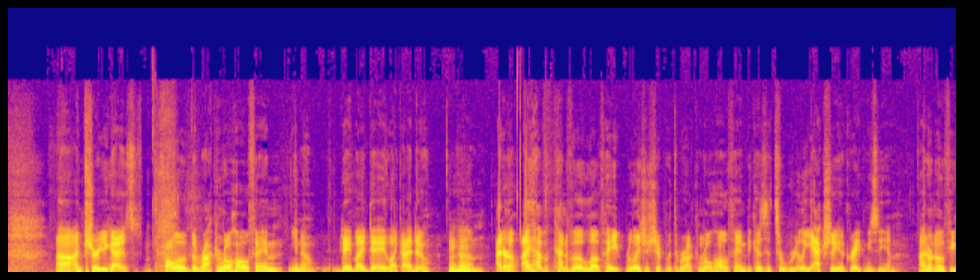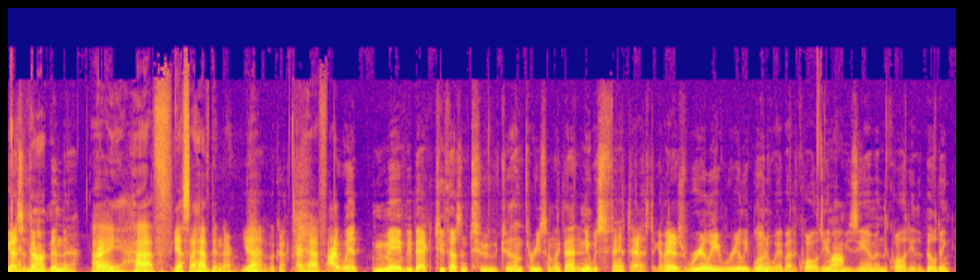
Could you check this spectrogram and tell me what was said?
Uh, I'm sure you guys followed the Rock and Roll Hall of Fame, you know, day by day, like I do. Um, I don't know. I have a kind of a love hate relationship with the Rock and Roll Hall of Fame because it's a really actually a great museum. I don't know if you guys I've have ever been there. I have. Yes, I have been there. Yeah, Yeah, okay. I have. I went maybe back 2002, 2003, something like that, and it was fantastic. I mean, I was really, really blown away by the quality of Wow. the museum and the quality of the building.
